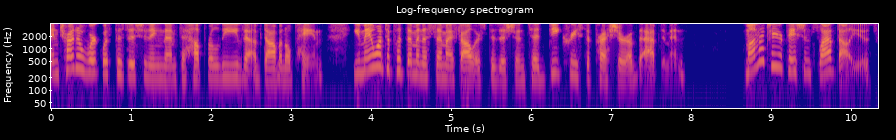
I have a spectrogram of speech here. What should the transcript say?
and try to work with positioning them to help relieve the abdominal pain. You may want to put them in a semi Fowler's position to decrease the pressure of the abdomen. Monitor your patient's lab values.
